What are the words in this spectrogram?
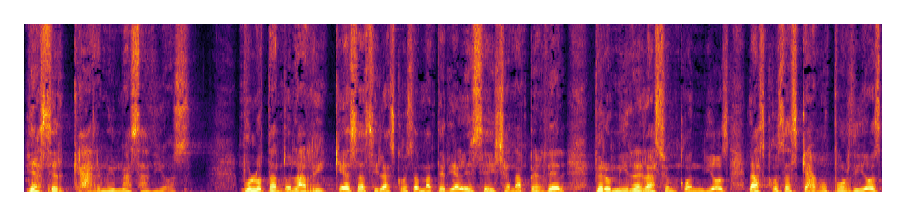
de acercarme más a Dios. Por lo tanto, las riquezas y las cosas materiales se echan a perder, pero mi relación con Dios, las cosas que hago por Dios,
